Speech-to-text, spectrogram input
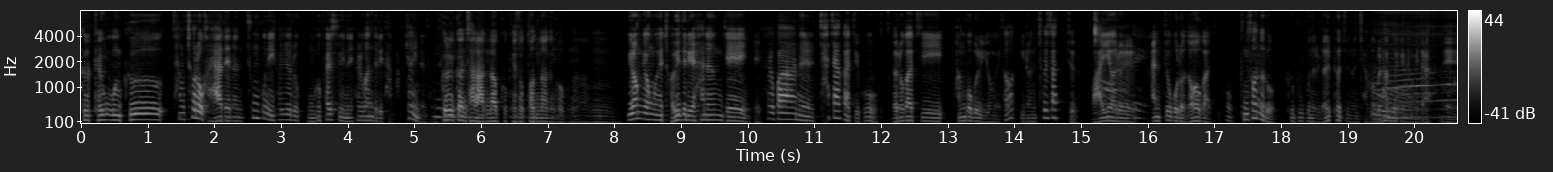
그 결국은 그 상처로 가야 되는 충분히 혈류를 공급할 수 있는 혈관들이 다 막혀 있는 상태. 그러니까 잘 안 낫고 계속 덧나는 거구나. 음. 이런 경우에 저희들이 하는 게 이제 혈관을 찾아가지고 여러 가지 방법을 이용해서 이런 철사줄, 와이어를 아, 네. 안쪽으로 넣어가지고 풍선으로 그 부분을 넓혀주는 작업을 하고 있게 아. 됩니다. 네.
